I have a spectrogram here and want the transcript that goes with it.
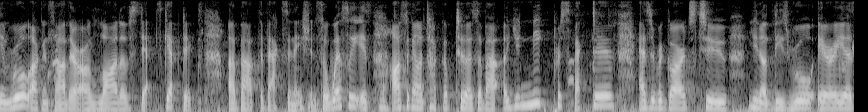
in rural Arkansas, there are a lot of step skeptics about the vaccination. So Wesley is mm. also going to talk up to us about a unique perspective as it regards to you know these rural areas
